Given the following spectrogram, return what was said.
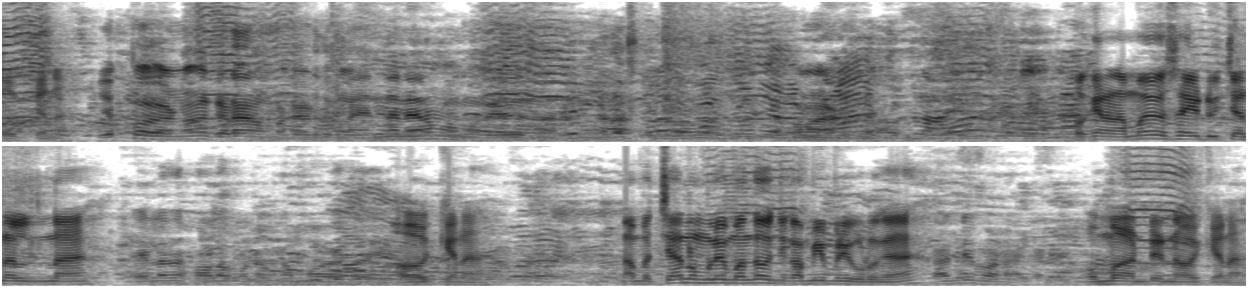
ஓகேண்ணா எப்போ வேணாலும் கடை நம்மகிட்ட எடுத்துக்கலாம். எந்த நேரமும் நம்ம இருக்கும். கடை எடுத்துக்கலாம். ஓகேண்ணா நம்ம விவசாய யூடியூப் சேனல்ண்ணே எல்லாத்தையும் ஃபாலோ பண்ணுங்க நம்ம விவசாயி ஓகேண்ணா நம்ம சேனல் மூலியமாக வந்து கொஞ்சம் கம்மி பண்ணி கொடுங்க. கண்டிப்பாண்ணா கண்டிப்பாக ரொம்ப நன்றிண்ணா ஓகேண்ணா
